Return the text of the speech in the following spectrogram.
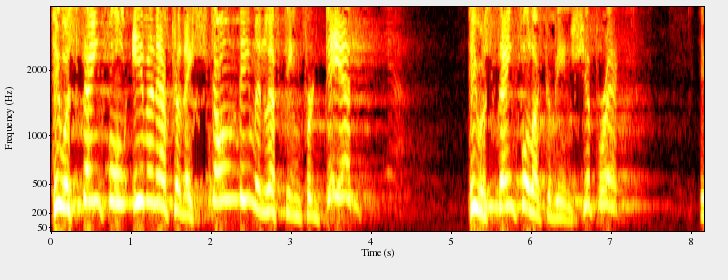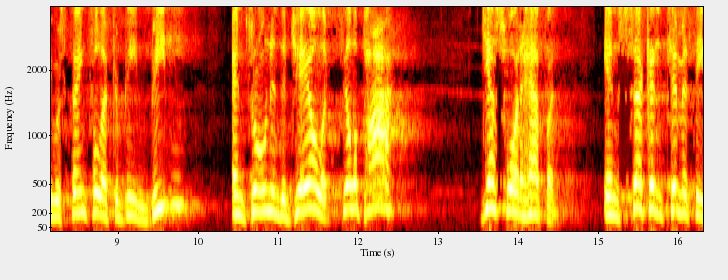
He was thankful even after they stoned him and left him for dead. He was thankful after being shipwrecked. He was thankful after being beaten and thrown into jail at Philippi. Guess what happened? In 2 Timothy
